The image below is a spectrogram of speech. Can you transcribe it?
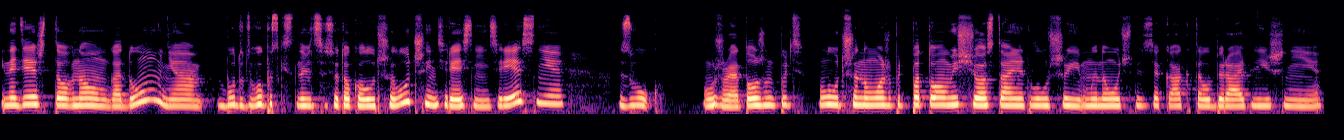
И надеюсь, что в новом году у меня будут выпуски становиться все только лучше и лучше, интереснее и интереснее. Звук уже должен быть лучше, но может быть потом еще станет лучше, и мы научимся как-то убирать лишние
